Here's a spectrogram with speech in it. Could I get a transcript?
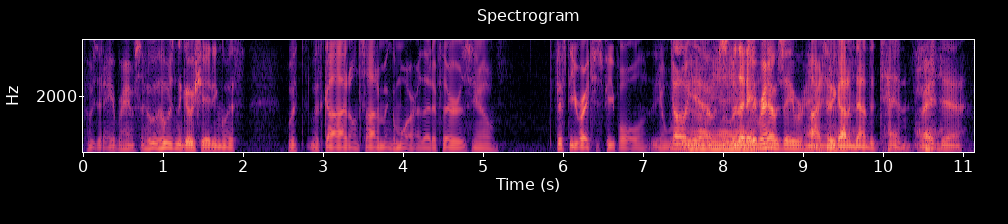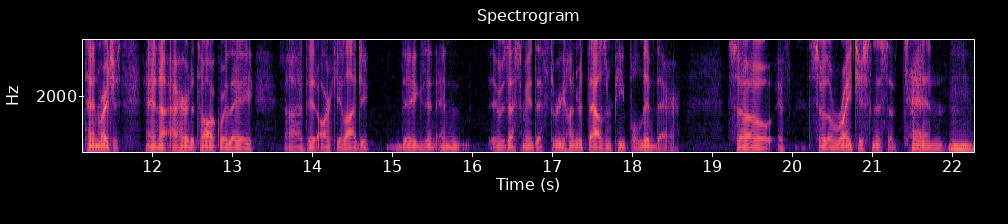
who was it Abraham? Who who was negotiating with with with God on Sodom and Gomorrah that if there's you know fifty righteous people, you know, Oh would- yeah, Oh, it yeah, was that. Abraham? That was Abraham. All right, so he got him down to ten, right? Yeah. 10 righteous. And I I heard a talk where they uh, did archaeologic digs, and, and it was estimated that 300,000 people lived there. So if so, the righteousness of 10 Mhm.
